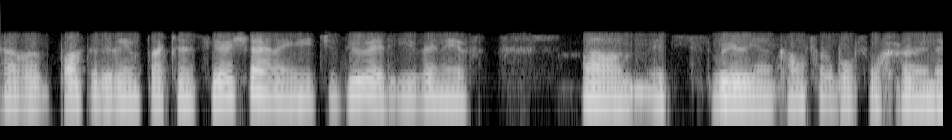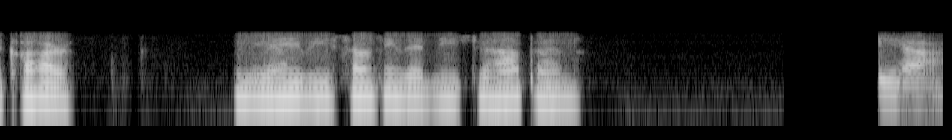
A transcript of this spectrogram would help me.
have a positive impact on Saoirse, and I need to do it even if um it's really uncomfortable for her in the car. It Yeah. may be something that needs to happen. yeah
